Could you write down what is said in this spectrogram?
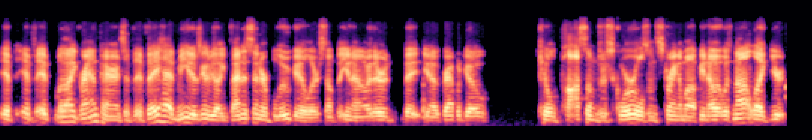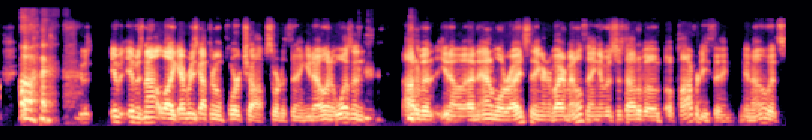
if if if my grandparents if, if they had meat it was going to be like venison or bluegill or something you know or they're they you know grandpa would go kill possums or squirrels and string them up you know? It was not like you're oh, it, was, it, it was not like everybody's got their own pork chop sort of thing you know? And it wasn't out of a you know an animal rights thing or an environmental thing. It was just out of a, a poverty thing you know? It's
